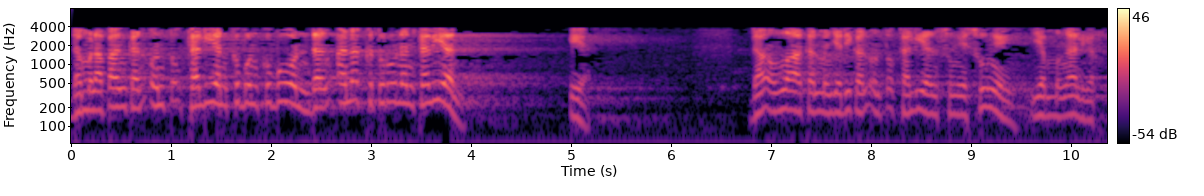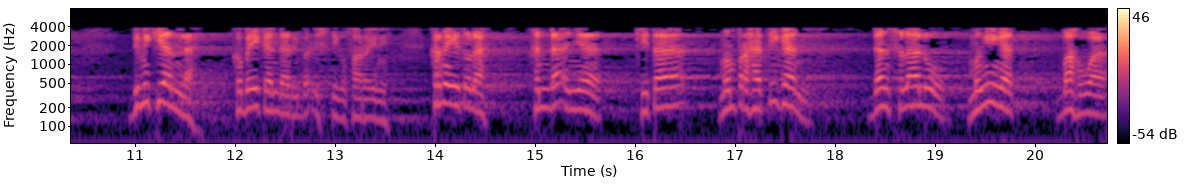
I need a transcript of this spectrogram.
dan melapangkan untuk kalian kebun-kebun dan anak keturunan kalian. Iya. Dan Allah akan menjadikan untuk kalian sungai-sungai yang mengalir. Demikianlah kebaikan dari beristighfar ini. Karena itulah hendaknya kita memperhatikan dan selalu mengingat bahwa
